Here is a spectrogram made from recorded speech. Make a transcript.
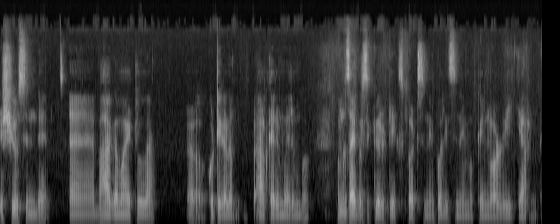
ഇഷ്യൂസിന്റെ ഭാഗമായിട്ടുള്ള കുട്ടികളും ആൾക്കാരും വരുമ്പോൾ നമ്മൾ സൈബർ സെക്യൂരിറ്റി എക്സ്പേർട്സിനെയും പോലീസിനെയും ഒക്കെ ഇൻവോൾവ് ചെയ്യിക്കാറുണ്ട്.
